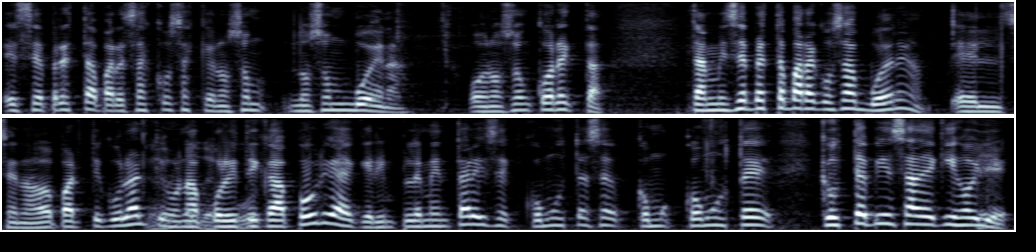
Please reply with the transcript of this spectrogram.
eh, se presta para esas cosas que no son no son buenas o no son correctas, también se presta para cosas buenas. El Senado particular tiene una política pública que quiere implementar y dice, ¿cómo usted se- cómo, cómo usted qué usted piensa de X oye?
